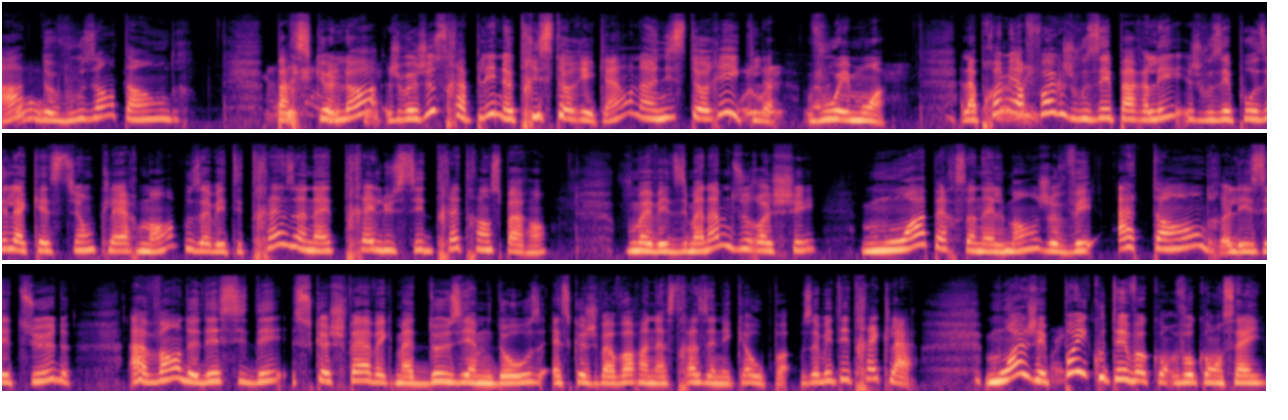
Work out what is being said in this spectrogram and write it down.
hâte Oh. de vous entendre. Parce que là, je veux juste rappeler notre historique. Hein? On a un historique, là, vous et moi. La première oui. fois que je vous ai parlé, je vous ai posé la question clairement. Vous avez été très honnête, très lucide, très transparent. Vous m'avez dit, Madame Durocher, moi, personnellement, je vais attendre les études avant de décider ce que je fais avec ma deuxième dose. Est-ce que je vais avoir un AstraZeneca ou pas? Vous avez été très clair. Moi, j'ai Oui. pas écouté vos, vos conseils.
